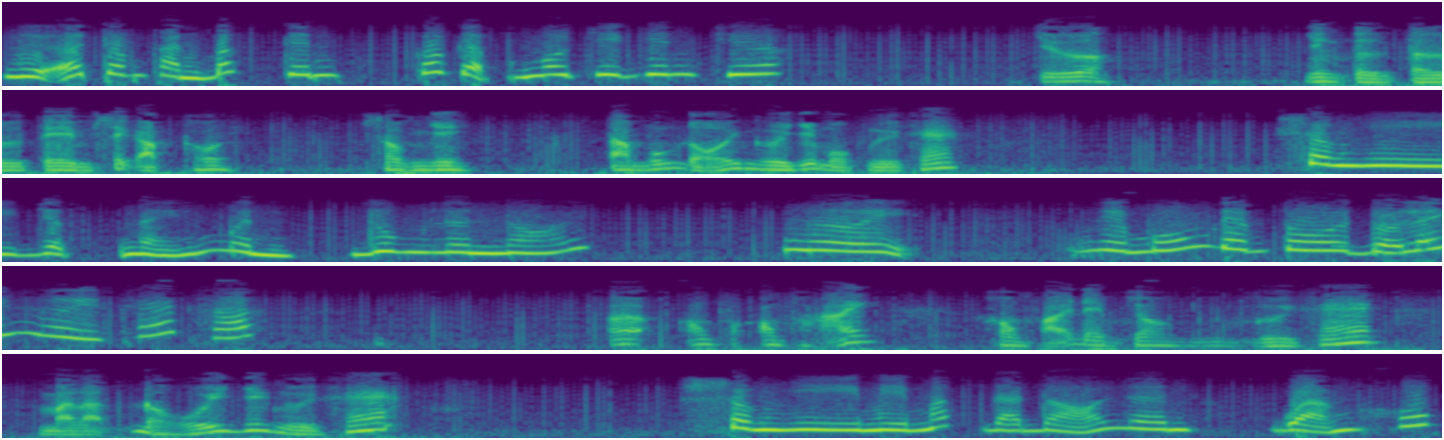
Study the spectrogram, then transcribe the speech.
người ở trong thành Bắc Kinh có gặp Ngô Chi Vinh chưa? Chưa, nhưng từ từ tìm sẽ gặp thôi. Song Nhi, ta muốn đổi người với một người khác. Song Nhi giật nảy mình, rung lên nói. Người, người muốn đem tôi đổi lấy người khác hả? À, ông ông phải, không phải đem cho người khác, mà là đổi với người khác. Song Nhi mi mắt đã đỏ lên, quảng hốt,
